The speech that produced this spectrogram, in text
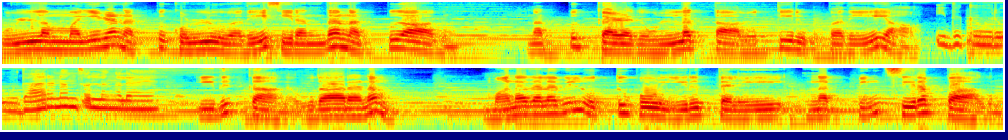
உள்ளம் மகிழ நட்பு கொள்ளுவதே சிறந்த நட்பு ஆகும். நட்பு கழகு உள்ளத்தால் ஒத்திருப்பதே ஆம் இதுக்கு ஒரு உதாரணம் சொல்லுங்களேன் இதுக்கான உதாரணம் மனதளவில் ஒத்துப்போய் இருத்தலே நட்பின் சிறப்பாகும்.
